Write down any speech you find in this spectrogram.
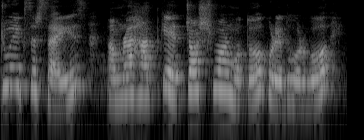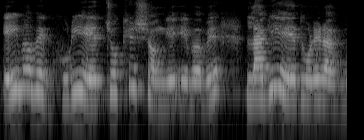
টু এক্সারসাইজ আমরা হাতকে চশমার মতো করে ধরব। এইভাবে ঘুরিয়ে চোখের সঙ্গে এভাবে লাগিয়ে ধরে রাখব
